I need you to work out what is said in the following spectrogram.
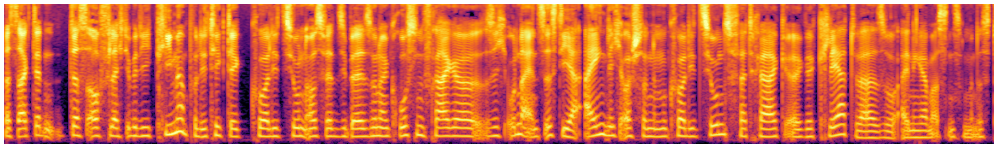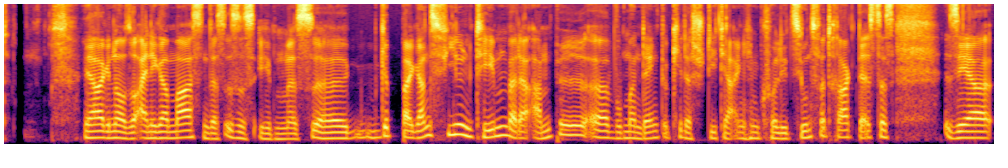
Was sagt denn das auch vielleicht über die Klimapolitik der Koalition aus, wenn sie bei so einer großen Frage sich uneins ist, die ja eigentlich auch schon im Koalitionsvertrag äh, geklärt war, so einigermaßen zumindest? Ja, genau, so einigermaßen, das ist es eben. Es äh, gibt bei ganz vielen Themen bei der Ampel, äh, wo man denkt, okay, das steht ja eigentlich im Koalitionsvertrag, da ist das sehr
